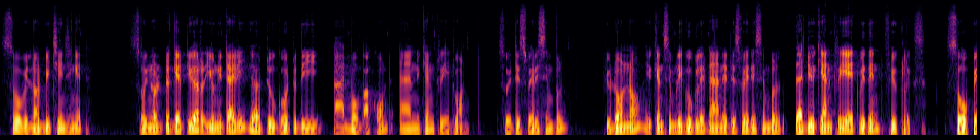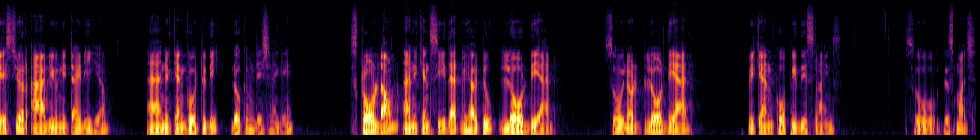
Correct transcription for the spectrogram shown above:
So we'll not be changing it. So in order to get your unit ID, you have to go to the AdMob account and you can create one. So it is very simple. If you don't know, you can simply Google it and it is very simple that you can create within few clicks. So paste your ad unit ID here and you can go to the documentation again. Scroll down and you can see that we have to load the ad. So in order to load the ad, we can copy these lines. So this much,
